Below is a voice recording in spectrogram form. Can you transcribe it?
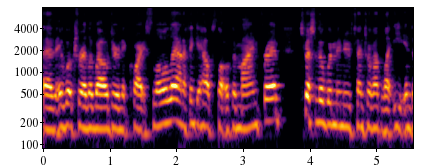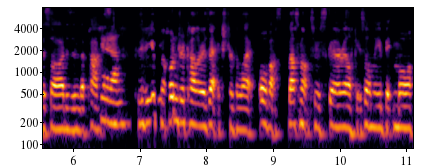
Um, it works really well doing it quite slowly. And I think it helps a lot with the mind frame, especially the women who tend to have had like eating disorders in the past. Yeah. Because if you give them 100 calories extra, they're like, oh, that's that's not too scary. Like it's only a bit more.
